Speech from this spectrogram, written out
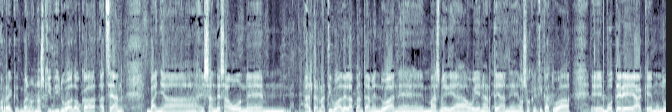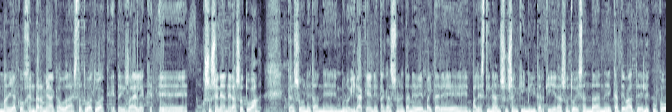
horrek, bueno, noski dirua dauka atzean, baina esan dezagun em, alternatiboa dela planteamenduan, e, mas media hoien artean e, oso kritikatua, e, botereak e, mundu mailako jendarmeak, hau da, estatu batuak eta Israelek e, zuzenean erasotua, kasu honetan, e, bueno, Iraken eta kasu honetan ere baita ere Palestinan, zuzenki militarki erasotua izan dan e, kate bat, e, lekuko,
